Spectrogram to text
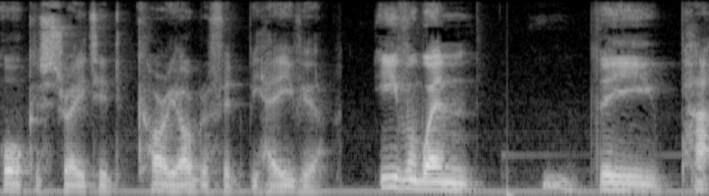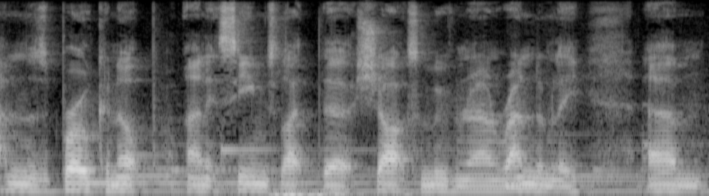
orchestrated, choreographed behavior. Even when the pattern's broken up and it seems like the sharks are moving around randomly, um,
